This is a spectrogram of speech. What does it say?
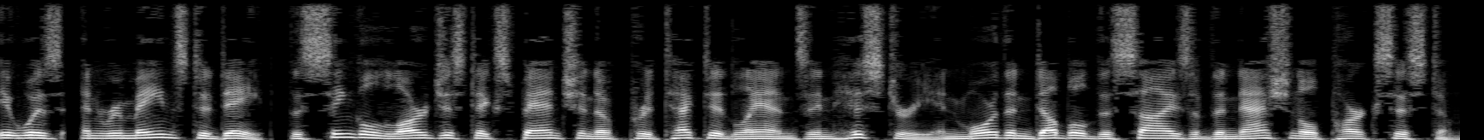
It was, and remains to date, the single largest expansion of protected lands in history and more than doubled the size of the national park system.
